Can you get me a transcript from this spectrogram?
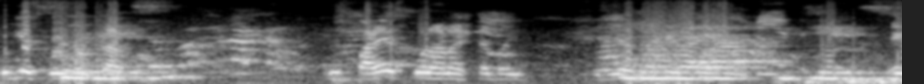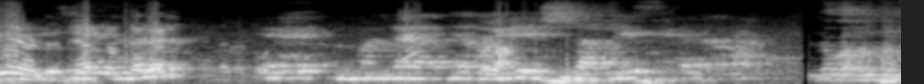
പുതിയ സ്കൂൾ പഴയ സ്കൂളാണോ ഇഷ്ടമായി എങ്ങനെയുണ്ട്? വകുപ്പുകൾ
